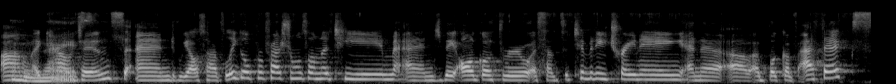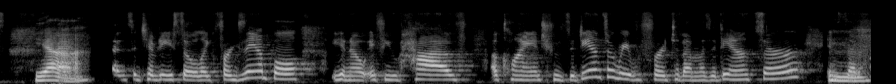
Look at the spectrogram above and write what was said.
um, oh, accountants, nice. and we also have legal professionals on the team, and they all go through a sensitivity training and a, a book of ethics. Yeah. And sensitivity. So, like for example, you know, if you have a client who's a dancer, we refer to them as a dancer instead mm. of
